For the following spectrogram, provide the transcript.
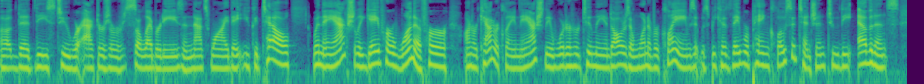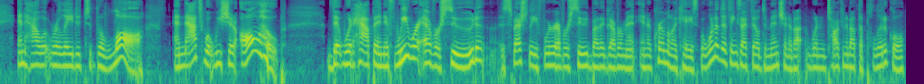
uh, that these two were actors or celebrities, and that's why they you could tell when they actually gave her one of her on her counterclaim. They actually awarded her two million dollars on one of her claims. It was because they were paying close attention to the evidence and how it related to the law, and that's what we should all hope that would happen if we were ever sued, especially if we were ever sued by the government in a criminal case. But one of the things I failed to mention about when talking about the political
